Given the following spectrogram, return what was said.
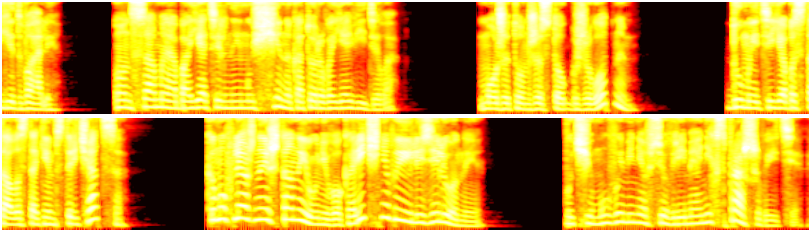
«Едва ли. Он самый обаятельный мужчина, которого я видела. Может, он жесток к животным? Думаете, я бы стала с таким встречаться? Камуфляжные штаны у него коричневые или зеленые? Почему вы меня все время о них спрашиваете?»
